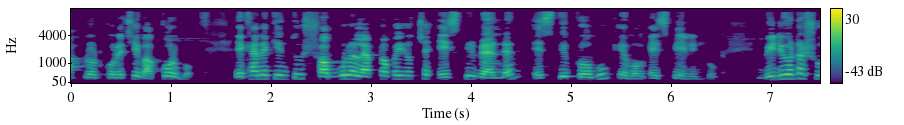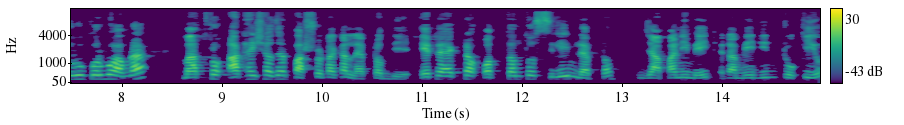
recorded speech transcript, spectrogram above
আপলোড করেছি বা করব। এখানে কিন্তু সবগুলো ল্যাপটপই হচ্ছে এসপি ব্র্যান্ডের এসপি প্রোবুক এবং এসপি এলিট বুক ভিডিওটা শুরু করব আমরা মাত্র আঠাইশ হাজার পাঁচশো টাকার ল্যাপটপ দিয়ে। এটা একটা অত্যন্ত স্লিম ল্যাপটপ, জাপানি মেড এটা মেড ইন টোকিও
